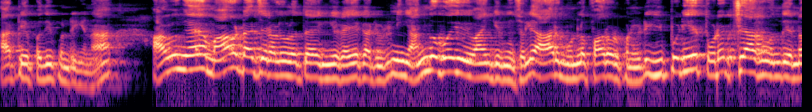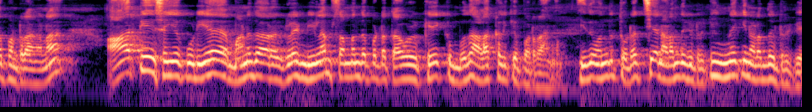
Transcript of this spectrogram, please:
ஆர்டிஐ பதிவு பண்ணுறீங்கன்னா அவங்க மாவட்ட ஆட்சியர் அலுவலகத்தை இங்கே கையை காட்டி விட்டு நீங்கள் அங்கே போய் வாங்கிக்கிறீங்கன்னு சொல்லி ஆறு மூணில் ஃபார்வர்ட் பண்ணிவிட்டு இப்படியே தொடர்ச்சியாக வந்து என்ன பண்ணுறாங்கன்னா ஆர்டிஐ செய்யக்கூடிய மனுதாரர்களை நிலம் சம்பந்தப்பட்ட தகவல் கேட்கும்போது அலக்களிக்கப்படுறாங்க இது வந்து தொடர்ச்சியாக நடந்துக்கிட்டு இருக்கு. இன்றைக்கி நடந்துகிட்டுருக்கு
